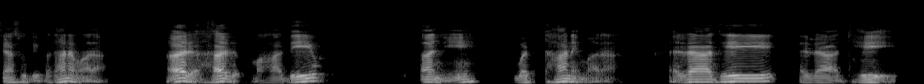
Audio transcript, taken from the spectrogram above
ત્યાં સુધી બધાને મારા હર હર મહાદેવ અને બધાને મારા રાધે રાધે.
